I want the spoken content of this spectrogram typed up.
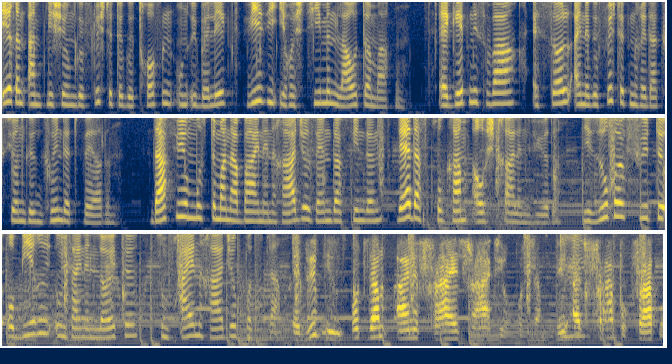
Ehrenamtliche und Geflüchtete getroffen und überlegt, wie sie ihre Stimmen lauter machen. Ergebnis war, es soll eine Geflüchtetenredaktion gegründet werden. Dafür musste man aber einen Radiosender finden, der das Programm ausstrahlen würde. Die Suche führte Obiri und seinen Leute zum Freien Radio Potsdam. Es gibt in Potsdam ein freies Radio Potsdam, die als Frapo. Frapo.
